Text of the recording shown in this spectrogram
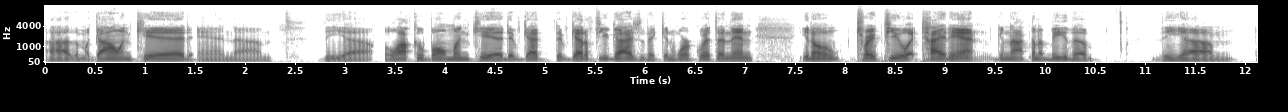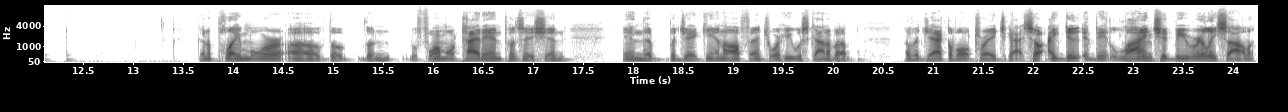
uh, the McGowan kid and um, the uh, Owaku Bowman kid. They've got they've got a few guys that they can work with, and then you know Trey Pugh at tight end. You're not going to be the the um, going to play more of the, the, the formal tight end position in the Bajakian offense, where he was kind of a of a jack of all trades guy. So I do the line should be really solid,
